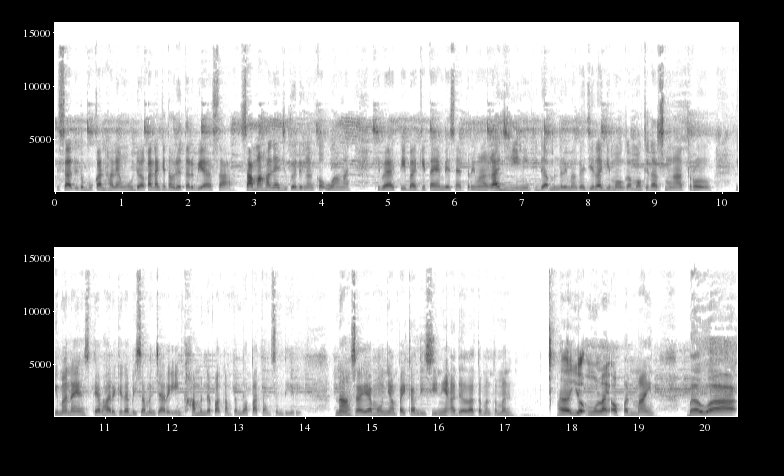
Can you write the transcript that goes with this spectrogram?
Di saat itu bukan hal yang mudah karena kita udah terbiasa. Sama halnya juga dengan keuangan. Tiba-tiba kita yang biasanya terima gaji ini tidak menerima gaji lagi mau gak mau kita harus mengatur gimana yang setiap hari kita bisa mencari income mendapatkan pendapatan sendiri. Nah, saya mau menyampaikan di sini adalah teman-teman uh, yuk mulai open mind bahwa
